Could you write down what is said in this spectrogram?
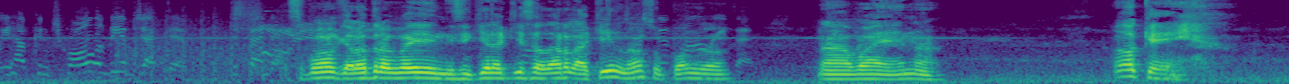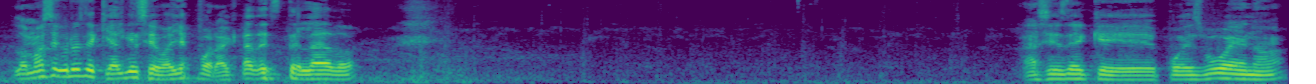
We have control of the objective. Defend it. Supongo que el otro güey ni siquiera quiso dar la kill, ¿no? Supongo. Ah, bueno. Ok. Lo más seguro es de que alguien se vaya por acá de este lado. Así es de que, pues bueno.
